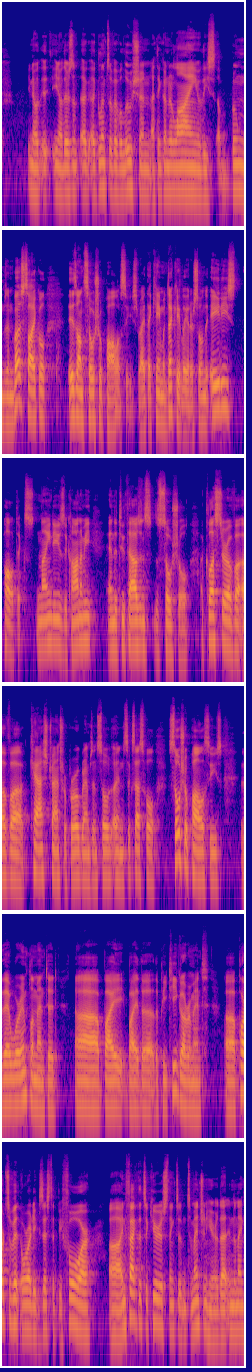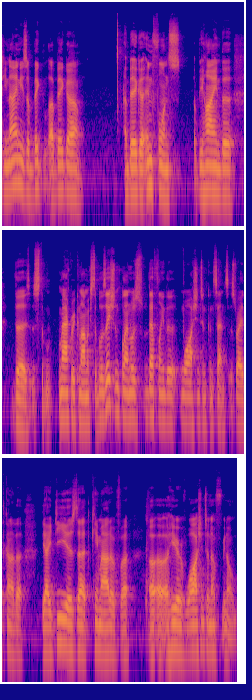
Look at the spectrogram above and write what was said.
you know, it, you know, there's a, a, glimpse of evolution. I think underlying these booms and bust cycle is on social policies, right? That came a decade later. So in the 80s, politics, 90s, economy, and the 2000s, the social, a cluster of, uh, of uh, cash transfer programs and, so, and successful social policies that were implemented uh, by, by the, the PT government. Uh, parts of it already existed before. Uh, in fact, it's a curious thing to, to mention here that in the 1990s, a big, a big, uh, a big influence behind the, the macroeconomic stabilization plan was definitely the Washington consensus, right? Kind of the, the ideas that came out of uh, uh, here of Washington of you know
